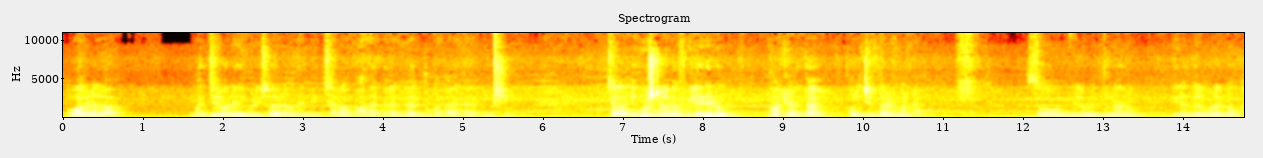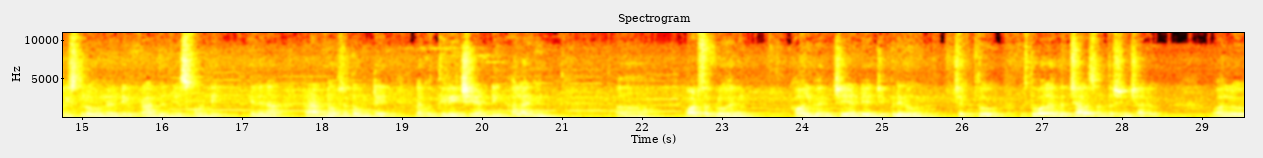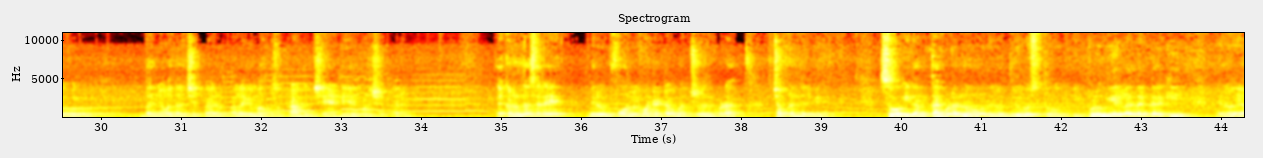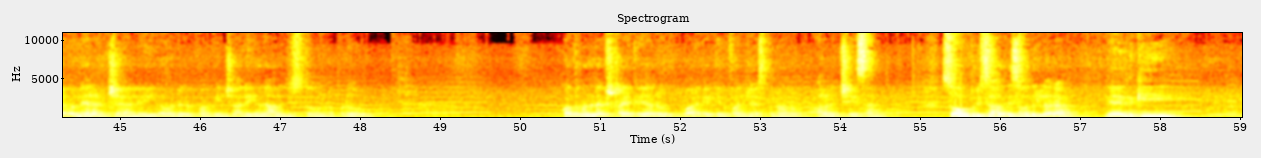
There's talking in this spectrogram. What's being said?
వాళ్ళని అలా మధ్యలోనే విడిచి వెళ్ళడం అనేది చాలా బాధాకరంగా దుఃఖకరంగా అనిపించి చాలా ఎమోషనల్గా ఫీల్ అయ్యి నేను మాట్లాడతా వాళ్ళు చెప్పారనమాట సో నేను ఇలా వెళ్తున్నాను. మీరందరూ కూడా క్రీస్తులో ఉండండి ప్రార్థన చేసుకోండి. ఏదైనా ప్రార్థన అవసరం ఉంటే నాకు తెలియచేయండి. అలాగే వాట్సాప్లో కానీ కాల్ కానీ చేయండి అని చెప్పి నేను చెప్తూ వస్తే వాళ్ళందరూ చాలా సంతోషించారు. వాళ్ళు ధన్యవాదాలు చెప్పారు. అలాగే మా కోసం ప్రార్థన చేయండి అని కూడా చెప్పారు. ఎక్కడున్నా సరే మీరు ఫోన్లో కాంటాక్ట్ అవ్వచ్చు అని కూడా చెప్పడం జరిగింది. సో ఇదంతా కూడా నేను తిరిగి వస్తూ ఇప్పుడు వీళ్ళ దగ్గరికి నేను ఎవరిని అలర్ట్ చేయాలి ఎవరిని పంపించాలి అని ఆలోచిస్తూ ఉన్నప్పుడు కొంతమంది నాకు స్ట్రైక్ అయ్యారు. వారికి అయితే ఇన్ఫార్మ్ చేస్తున్నాను ఆల్రెడీ చేశాను. సో ప్రి సహోదరి సహోదరులారా నేను ఎందుకు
